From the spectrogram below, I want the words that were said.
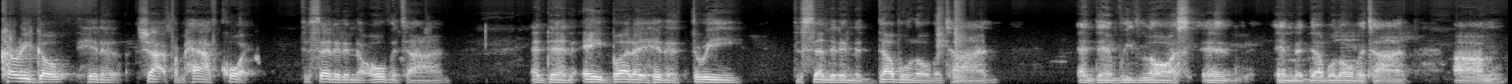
Curry Goat hit a shot from half court to send it into overtime. And then A Butter hit a three to send it into double overtime. And then we lost in in the double overtime. Um,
